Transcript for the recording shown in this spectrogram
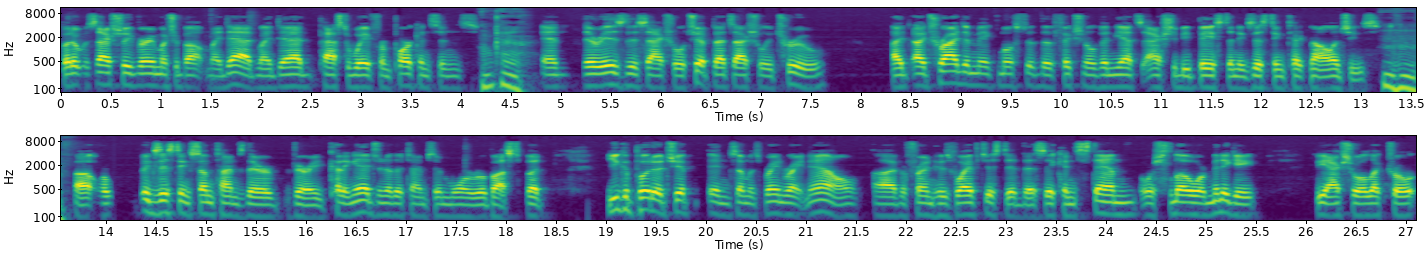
But it was actually very much about my dad. My dad passed away from Parkinson's. Okay. And there is this actual chip. That's actually true. I, I tried to make most of the fictional vignettes actually be based in existing technologies, mm-hmm. uh, or existing. Sometimes they're very cutting edge, and other times they're more robust. But you could put a chip in someone's brain right now. Uh, I have a friend whose wife just did this. It can stem or slow or mitigate the actual electro,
